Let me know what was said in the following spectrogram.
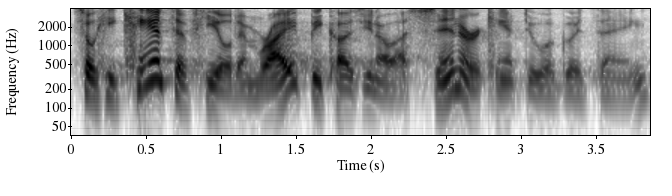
So he can't have healed him, right? Because, you know, a sinner can't do a good thing.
